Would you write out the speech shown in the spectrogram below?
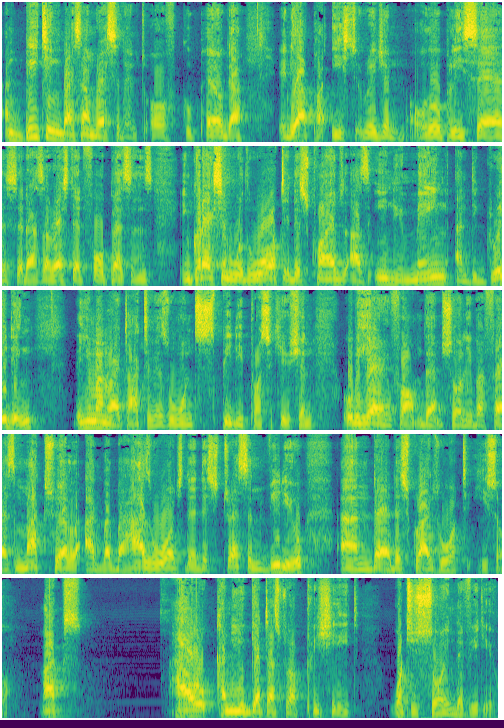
and beaten by some resident of Kupelga in the Upper East region. Although police says it has arrested four persons in connection with what it describes as inhumane and degrading, the human rights activists want speedy prosecution. We'll be hearing from them shortly. But first, Maxwell Agbagba has watched the distressing video and uh, describes what he saw. Max? How can you get us to appreciate what you saw in the video?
